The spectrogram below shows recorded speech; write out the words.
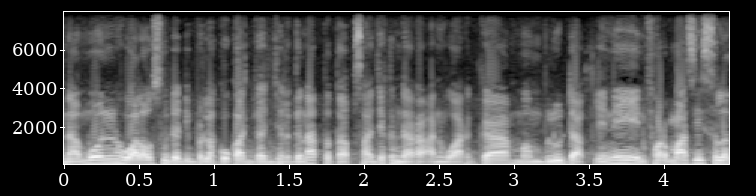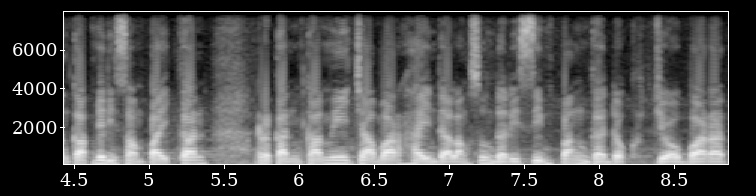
Namun walau sudah diberlakukan ganjil genap tetap saja kendaraan warga membludak. Ini informasi selengkapnya disampaikan rekan kami Camar Hainda langsung dari Simpang Gadok, Jawa Barat.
